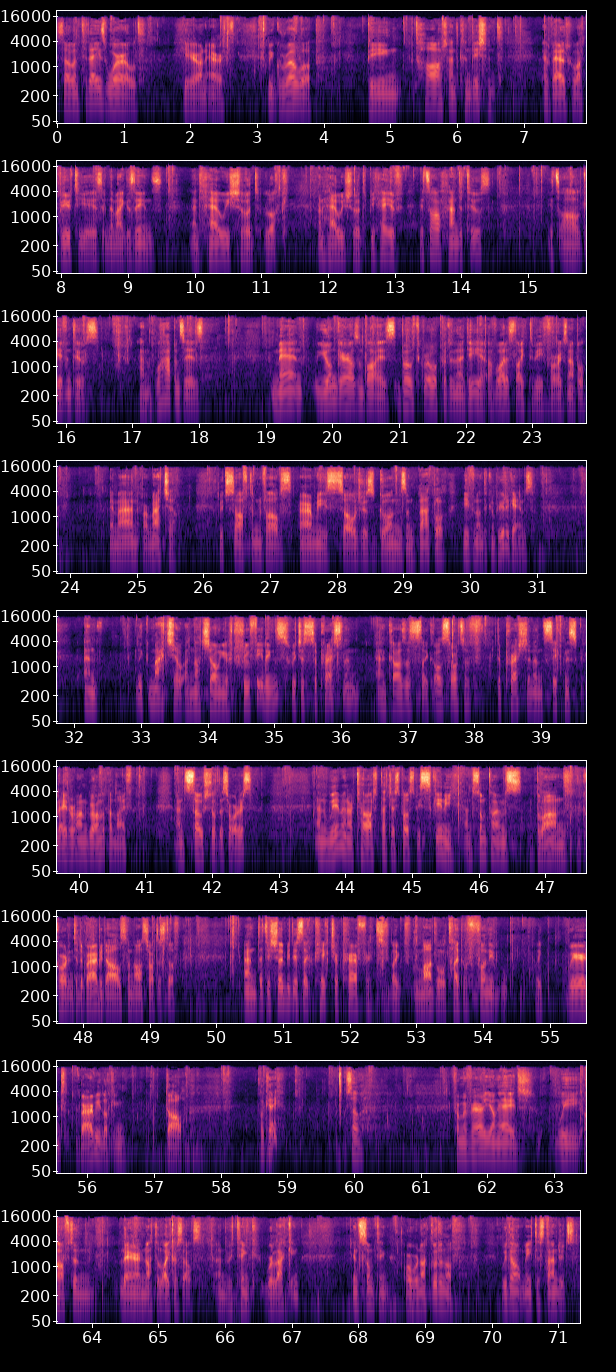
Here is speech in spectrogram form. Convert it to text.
So, in today's world here on earth, we grow up being taught and conditioned about what beauty is in the magazines and how we should look and how we should behave. It's all handed to us, it's all given to us. And what happens is, men, young girls and boys both grow up with an idea of what it's like to be, for example, a man or macho, which often involves armies, soldiers, guns, and battle, even on the computer games. And like macho and not showing your true feelings, which is suppressing and causes like all sorts of depression and sickness later on growing up in life and social disorders. And women are taught that they're supposed to be skinny and sometimes blonde, according to the Barbie dolls and all sorts of stuff. And that they should be this like picture perfect, like model type of funny, like weird Barbie looking doll. Okay? So, from a very young age, we often learn not to like ourselves and we think we're lacking in something or we're not good enough. We don't meet the standards.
